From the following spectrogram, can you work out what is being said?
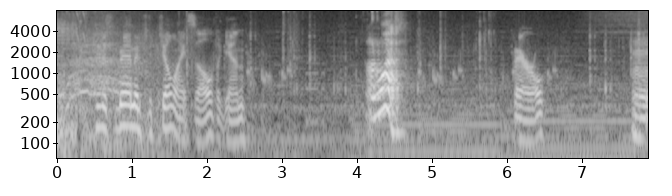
I just managed to kill myself again. On what? Barrel. Hmm.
